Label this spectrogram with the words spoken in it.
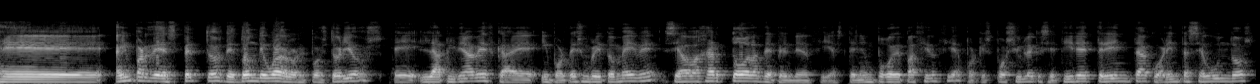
eh, hay un par de aspectos de dónde guardan los repositorios. Eh, la primera vez que eh, importéis un proyecto Maven, se va a bajar todas las dependencias. Tened un poco de paciencia porque es posible que se tire 30, 40 segundos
